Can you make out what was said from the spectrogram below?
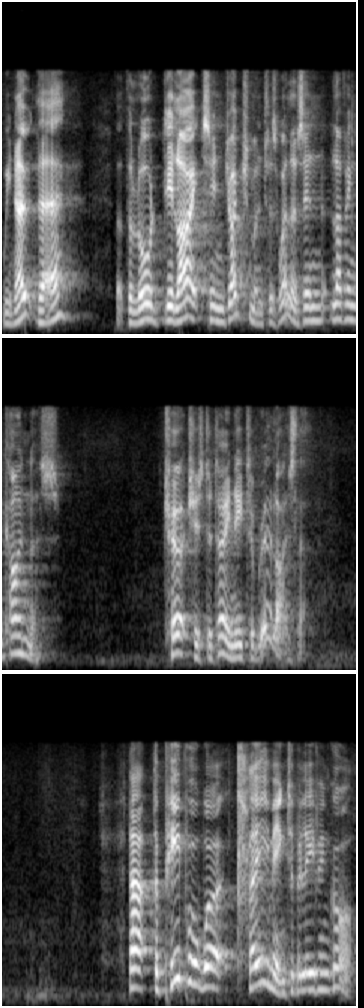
we note there that the Lord delights in judgment as well as in loving kindness. Churches today need to realize that. Now, the people were claiming to believe in God,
